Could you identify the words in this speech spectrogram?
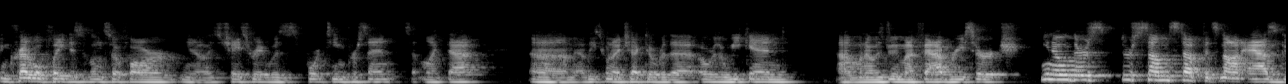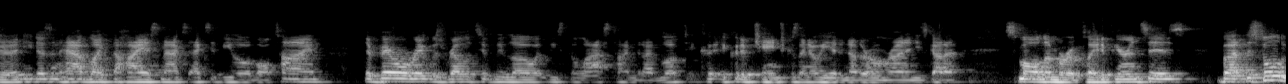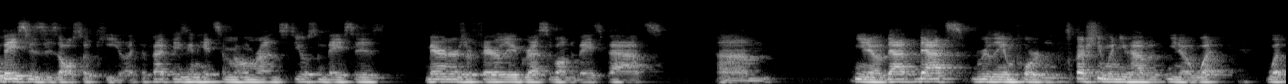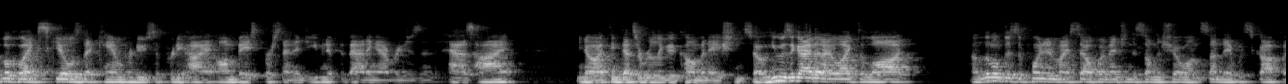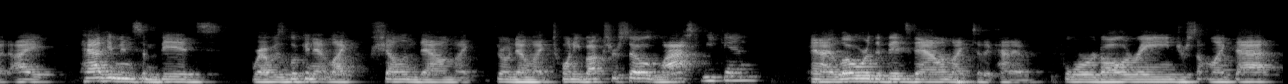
Incredible plate discipline so far. You know, his chase rate was 14%, something like that. Um, at least when I checked over the over the weekend, um, when I was doing my FAAB research you know, there's there's some stuff that's not as good. He doesn't have like the highest max exit velo of all time. The barrel rate was relatively low, at least the last time that I've looked. It could it could have changed because I know he hit another home run and he's got a small number of plate appearances. But the stolen bases is also key. Like the fact that he's going to hit some home runs, steal some bases. Mariners are fairly aggressive on the base paths. Um, you know that that's really important, especially when you have you know what what look like skills that can produce a pretty high on base percentage, even if the batting average isn't as high. You know, I think that's a really good combination. So he was a guy that I liked a lot. A little disappointed in myself. I mentioned this on the show on Sunday with Scott, but I had him in some bids where I was looking at like shelling down, like throwing down like 20 bucks or so last weekend. And I lowered the bids down like to the kind of $4 range or something like that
